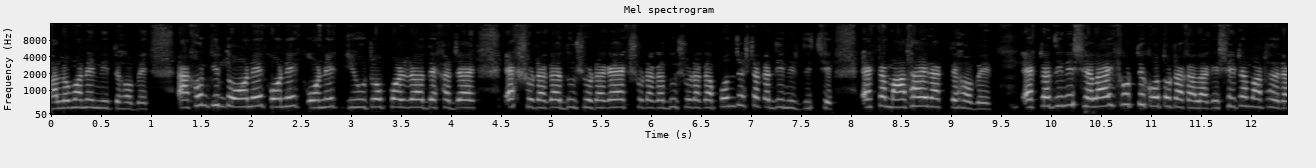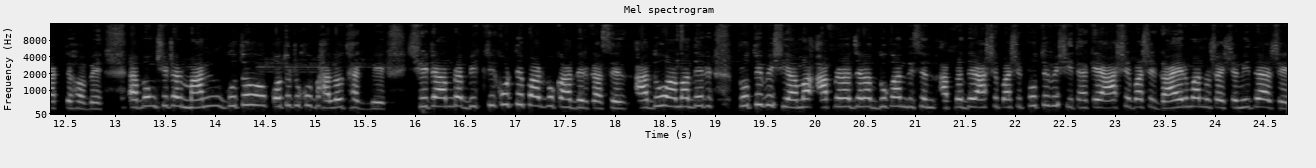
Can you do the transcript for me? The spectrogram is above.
ভালো মানের নিতে হবে। এখন কিন্তু অনেক অনেক অনেক ইউটিউবাররা দেখা যায়, একশো টাকা, দুশো টাকা, একশো টাকা, দুশো টাকা পঞ্চাশ টাকা জিনিস দিচ্ছে। একটা মাথায় রাখতে হবে, একটা জিনিস সেলাই করতে কত টাকা লাগে সেটা মাথায় রাখতে হবে এবং সেটার মানগত কতটুকু ভালো থাকবে সেটা আমরা বিক্রি করতে পারব কাদের কাছে? আদৌ আমাদের প্রতিবেশী, আমা- আপনারা যারা দোকান দিচ্ছেন আপনাদের আশেপাশে প্রতিবেশী থাকে, আশেপাশের গায়ের মানুষ এসে নিতে আসে,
